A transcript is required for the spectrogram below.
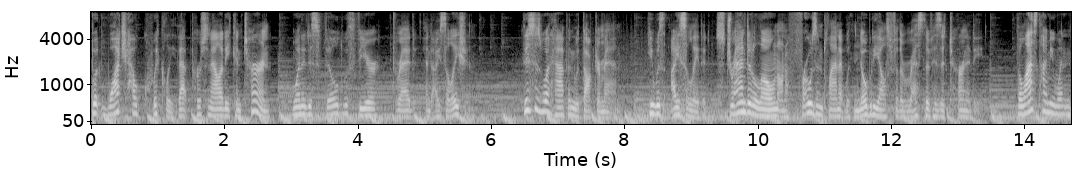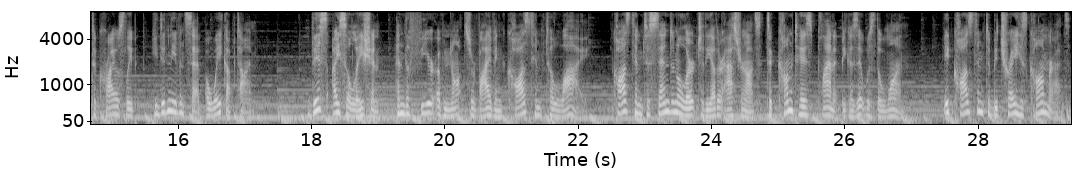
but watch how quickly that personality can turn when it is filled with fear, dread, and isolation. This is what happened with Dr. Mann. He was isolated, stranded alone on a frozen planet with nobody else for the rest of his eternity. The last time he went into cryosleep, he didn't even set a wake-up time. This isolation and the fear of not surviving caused him to lie, caused him to send an alert to the other astronauts to come to his planet because it was the one. It caused him to betray his comrades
